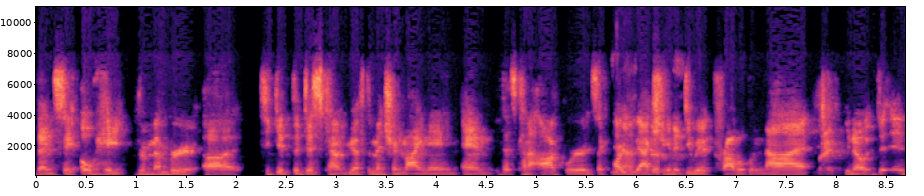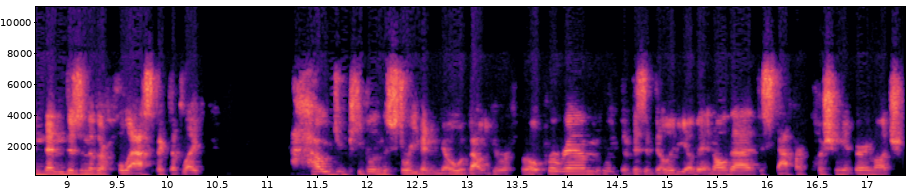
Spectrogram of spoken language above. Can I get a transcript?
then say, oh, hey, remember uh, to get the discount, you have to mention my name. And that's kind of awkward. It's like, yeah, are you actually going to do it? Probably not. Right. You know, and then there's another whole aspect of like, how do people in the store even know about your referral program, like the visibility of it and all that? The staff aren't pushing it very much.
